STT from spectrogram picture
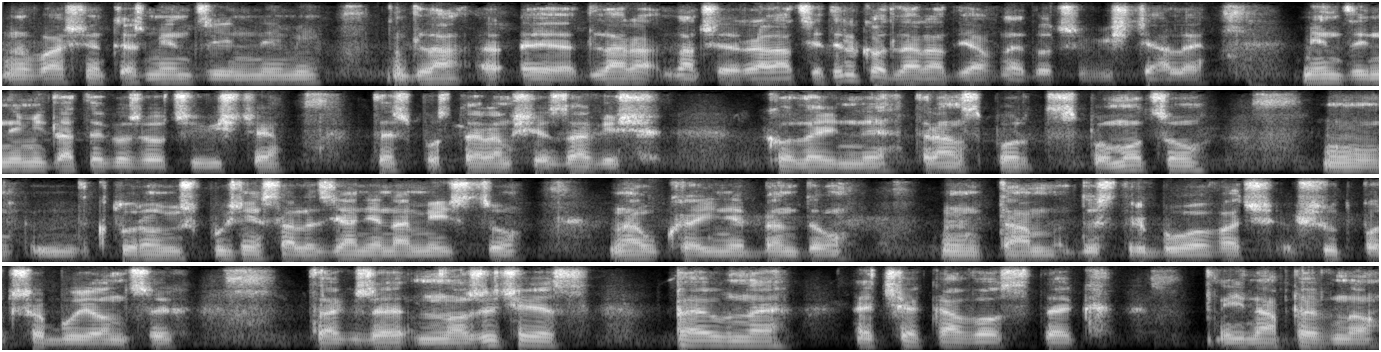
właśnie też między innymi dla, e, dla, znaczy relacje tylko dla Radia Wnet oczywiście, ale między innymi dlatego, że oczywiście też postaram się zawieść kolejny transport z pomocą, mm, którą już później Salezjanie na miejscu na Ukrainie będą mm, tam dystrybuować wśród potrzebujących. Także no, życie jest pełne ciekawostek, i na pewno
